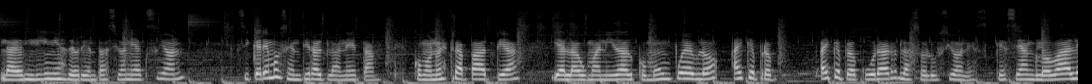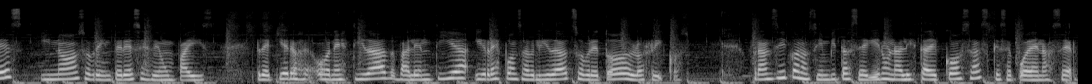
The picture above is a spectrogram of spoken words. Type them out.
Las líneas de orientación y acción, si queremos sentir al planeta como nuestra patria y a la humanidad como un pueblo, hay que hay que procurar las soluciones, que sean globales y no sobre intereses de un país. Requiere honestidad, valentía y responsabilidad sobre todos los ricos. Francisco nos invita a seguir una lista de cosas que se pueden hacer.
